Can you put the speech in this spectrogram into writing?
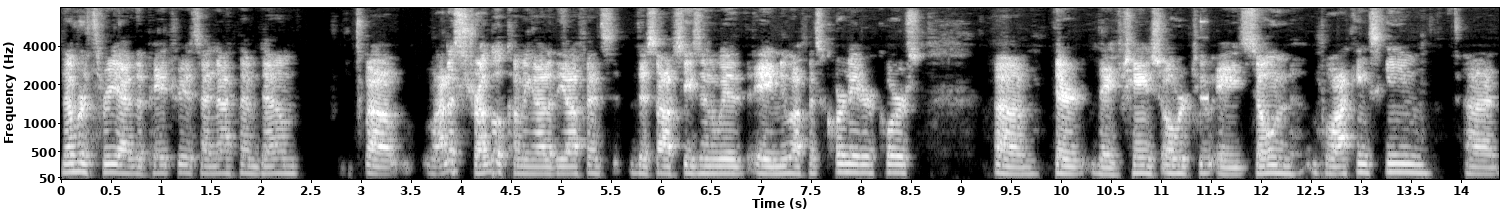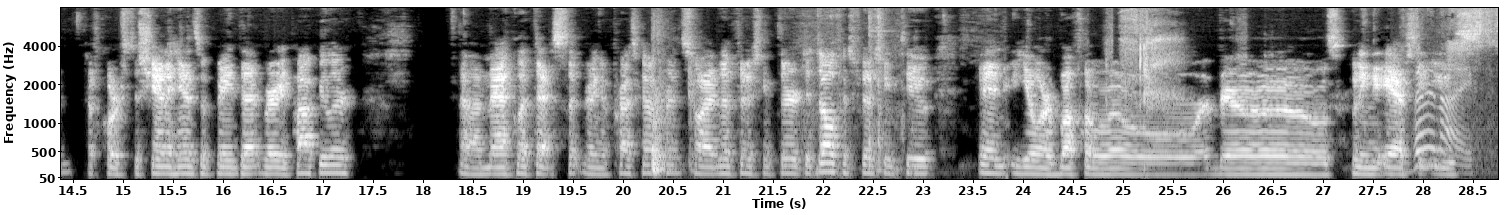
Number three, I have the Patriots. I knocked them down. Uh, a lot of struggle coming out of the offense this offseason with a new offense coordinator, of course. Um, they're they've changed over to a zone blocking scheme. Uh, of course, the Shanahan's have made that very popular. Uh, Mac let that slip during a press conference, so I have them finishing third. The Dolphins finishing two, and your Buffalo Bills winning the AFC East nice.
